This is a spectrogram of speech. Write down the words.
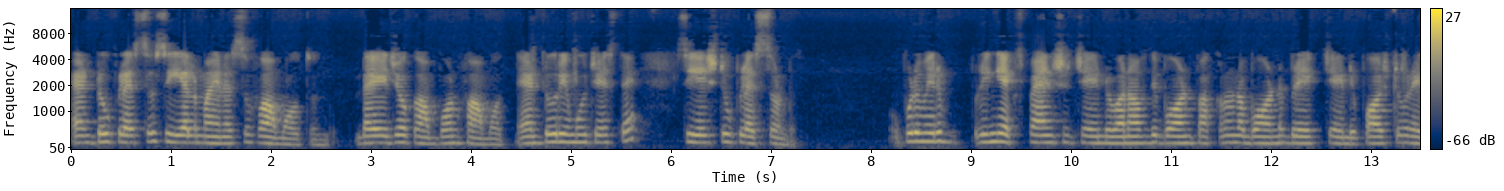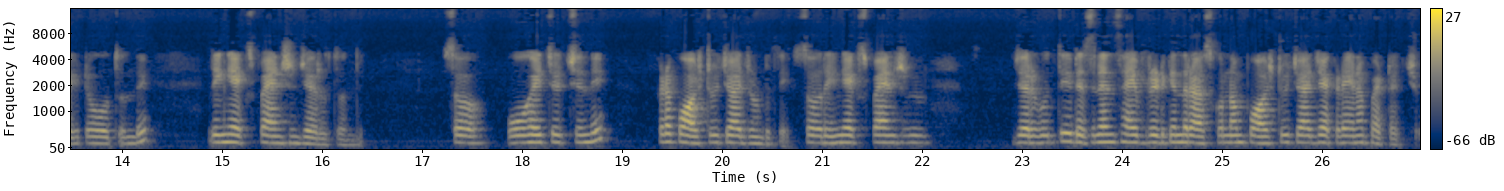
N two plus Cl minus form అవుతుంది. డైజో కాంపౌండ్ ఫామ్ అవుతుంది. ఎన్ టూ రిమూవ్ చేస్తే సిహెచ్ టూ ప్లస్ ఉండదు. ఇప్పుడు మీరు రింగ్ ఎక్స్పాన్షన్ చేయండి. వన్ ఆఫ్ ది బాండ్ పక్కన ఉన్న బాండ్ని బ్రేక్ చేయండి. పాజిటివ్ నెగిటివ్ అవుతుంది. రింగ్ ఎక్స్పాన్షన్ జరుగుతుంది. సో ఓహెచ్ వచ్చింది. ఇక్కడ పాజిటివ్ ఛార్జ్ ఉంటుంది. సో రింగ్ ఎక్స్పాన్షన్ జరుగుతుంది రెసిడెన్స్ హైబ్రిడ్ కింద రాసుకున్నాం. పాజిటివ్ ఛార్జ్ ఎక్కడైనా పెట్టచ్చు.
